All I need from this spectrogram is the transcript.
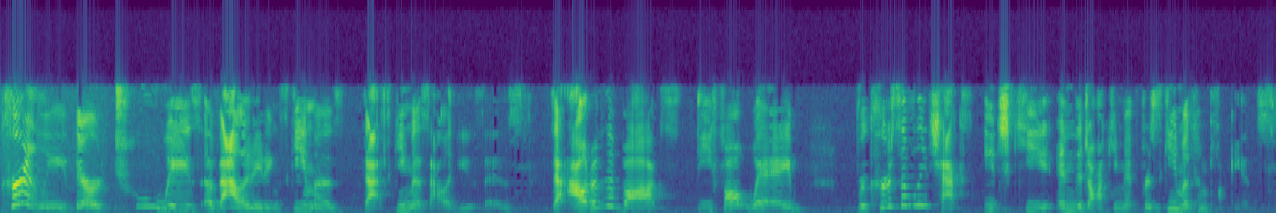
Currently, there are two ways of validating schemas that Schema Salad uses. The out-of-the-box default way recursively checks each key in the document for schema compliance.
